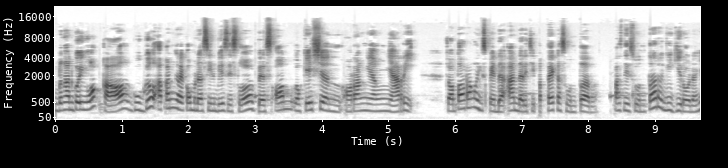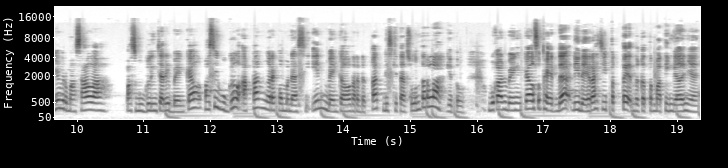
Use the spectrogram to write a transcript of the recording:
Dengan going lokal, Google akan ngerekomendasiin bisnis lo based on location orang yang nyari. Contoh orang lagi sepedaan dari Cipete ke Sunter. Pas di Sunter, gigi rodanya bermasalah. Pas googling cari bengkel, pasti Google akan ngerekomendasiin bengkel terdekat di sekitar Sunter lah gitu. Bukan bengkel sepeda di daerah Cipete deket tempat tinggalnya.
